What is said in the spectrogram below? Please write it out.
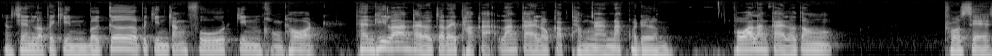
อย่างเช่นเราไปกินเบอร์เกอร์ ไปกินจังก์ฟู้ดกินของทอด แทนที่ร่างกายเราจะได้พักอะร่างกายเรากลับทำงานหนักกว่าเดิม เพราะว่าร่างกายเราต้อง process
